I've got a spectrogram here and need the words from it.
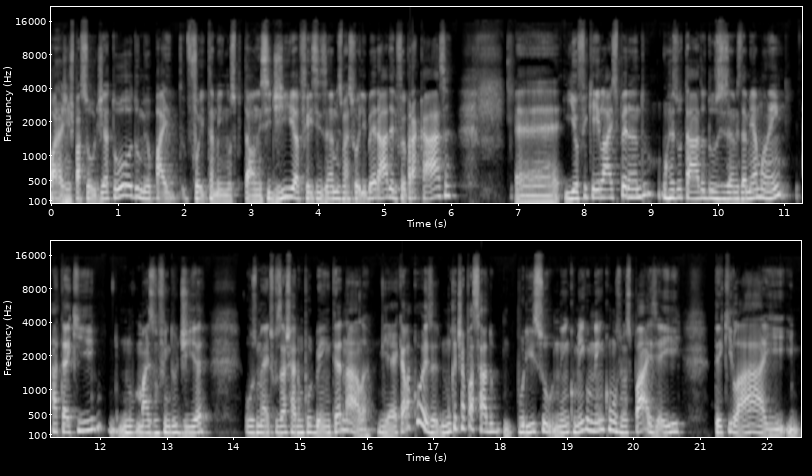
a gente passou o dia todo. Meu pai foi também no hospital nesse dia, fez exames, mas foi liberado. Ele foi para casa. É, e eu fiquei lá esperando o resultado dos exames da minha mãe, até que, mais no fim do dia, os médicos acharam por bem interná-la. E é aquela coisa, nunca tinha passado por isso nem comigo, nem com os meus pais. E aí ter que ir lá e, e,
